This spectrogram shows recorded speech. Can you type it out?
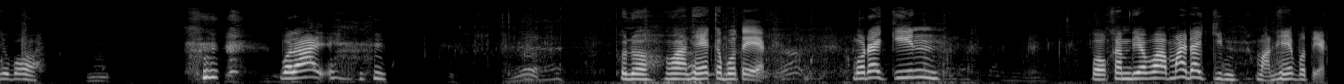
อยู่บ่บ่ได้เพิ่นว่าหวานแฮกกับบ่แตกบ่ได้กิน บอกคำเดียวว่าไม่ได้กินหวานแฮกบ่แตก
